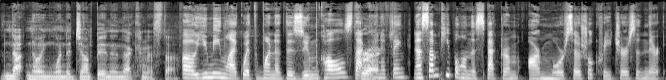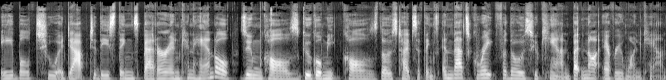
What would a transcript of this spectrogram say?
not knowing when to jump in and that kind of stuff. Oh, you mean like with one of the Zoom calls, that Correct. kind of thing? Now, some people on the spectrum are more social creatures and they're able to adapt to these things better and can handle Zoom calls, Google Meet calls, those types of things. And that's great for those who can, but not everyone can.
